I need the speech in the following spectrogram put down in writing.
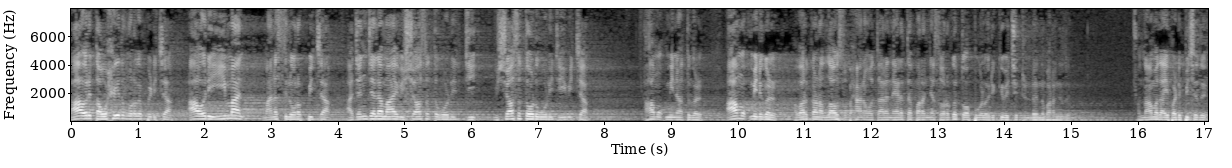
ആ ഒരു തൗഹീദ് മുറുകെ പിടിച്ച ആ ഒരു ഈമാൻ മനസ്സിൽ ഉറപ്പിച്ച അചഞ്ചലമായ വിശ്വാസത്തോടുകൂടി വിശ്വാസത്തോടുകൂടി ജീവിച്ച ആ മുഅ്മിനാത്തുകൾ ആ മുഗ്മിനുകൾ അവർക്കാണ് അള്ളാഹു സുബാനോത്താല നേരത്തെ പറഞ്ഞ സ്വർഗത്തോപ്പുകൾ ഒരുക്കി വെച്ചിട്ടുണ്ട് എന്ന് പറഞ്ഞത്. ഒന്നാമതായി പഠിപ്പിച്ചത്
